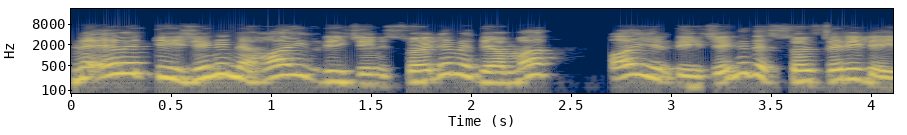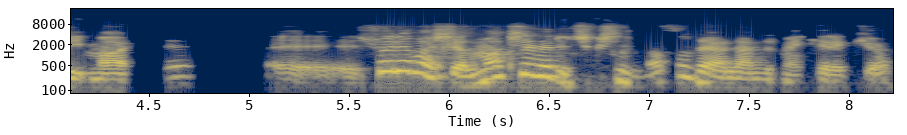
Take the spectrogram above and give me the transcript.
ne evet diyeceğini ne hayır diyeceğini söylemedi ama hayır diyeceğini de sözleriyle ima etti. E, şöyle başlayalım. Akşener'in çıkışını nasıl değerlendirmek gerekiyor?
